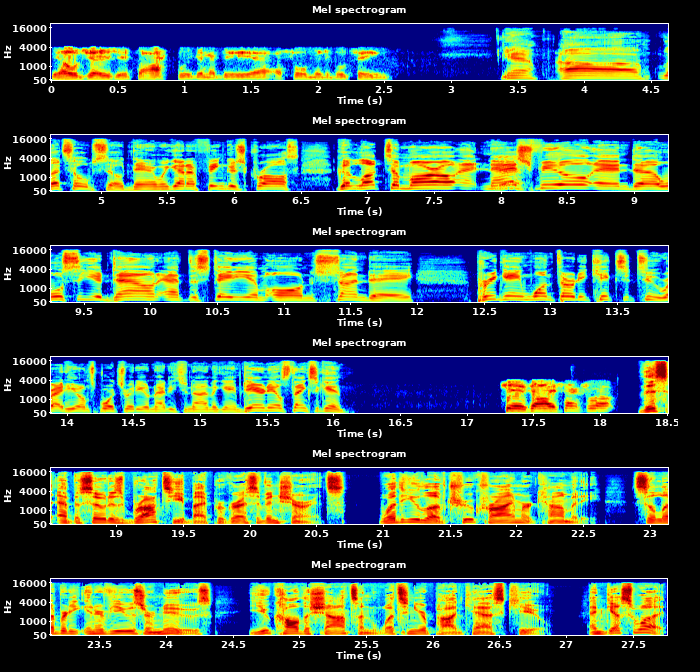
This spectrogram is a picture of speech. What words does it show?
the old Joseph back, we're going to be a, a formidable team. Yeah, uh, let's hope so, Darren. We got our fingers crossed. Good luck tomorrow at Nashville, and uh, we'll see you down at the stadium on Sunday. Pre-game 1.30 kicks at 2 right here on Sports Radio 92.9 The Game. Darren Eales, thanks again. Cheers, guys. Thanks a lot. This episode is brought to you by Progressive Insurance. Whether you love true crime or comedy, celebrity interviews or news, you call the shots on what's in your podcast queue. And guess what?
